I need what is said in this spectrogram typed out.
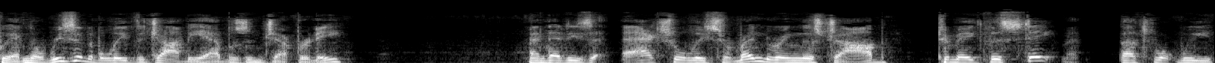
we have no reason to believe the job he had was in jeopardy, and that he's actually surrendering this job to make this statement. That's what we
